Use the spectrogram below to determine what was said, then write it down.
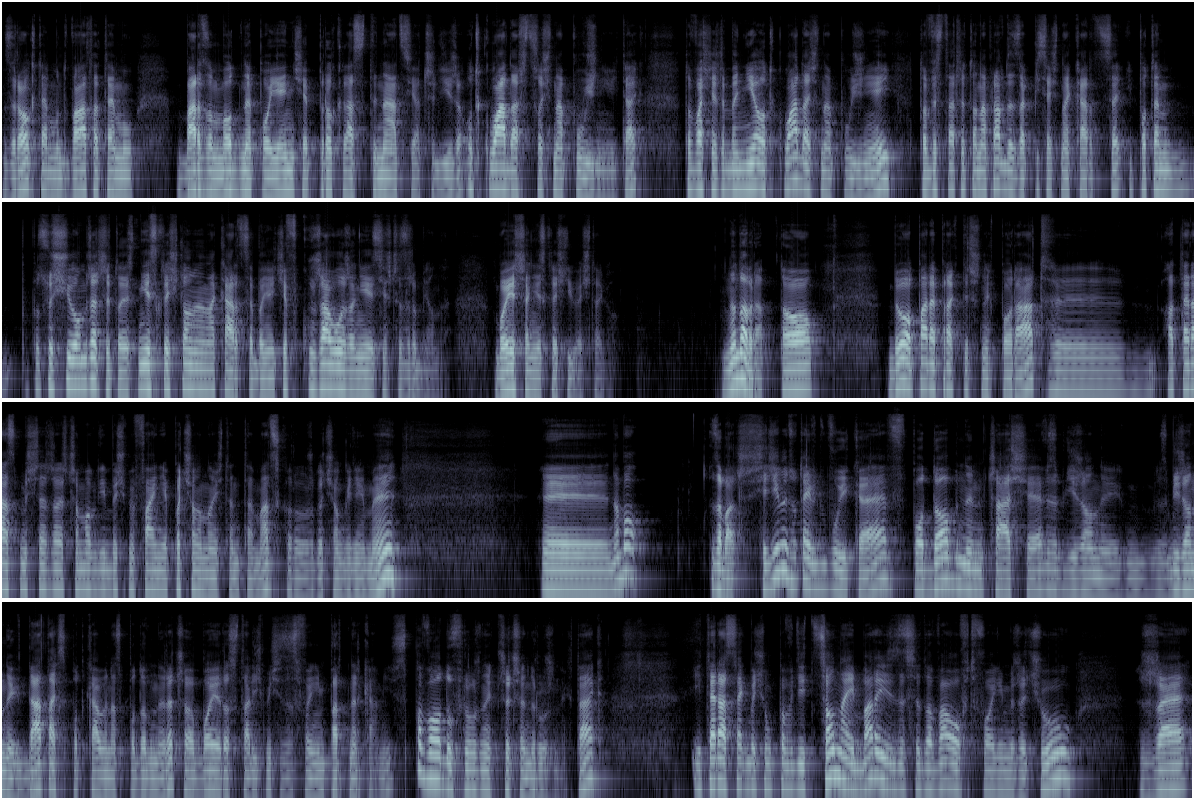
z rok temu, dwa lata temu bardzo modne pojęcie prokrastynacja, czyli że odkładasz coś na później, tak? To właśnie, żeby nie odkładać na później, to wystarczy to naprawdę zapisać na kartce i potem po prostu siłą rzeczy to jest nieskreślone na kartce, bo nie cię wkurzało, że nie jest jeszcze zrobione, bo jeszcze nie skreśliłeś tego. No dobra, to było parę praktycznych porad, yy, a teraz myślę, że jeszcze moglibyśmy fajnie pociągnąć ten temat, skoro już go ciągniemy. Yy, No bo zobacz, siedzimy tutaj w dwójkę, w podobnym czasie, w zbliżonych, zbliżonych datach spotkały nas podobne rzeczy, oboje rozstaliśmy się ze swoimi partnerkami z powodów różnych, przyczyn różnych, tak? I teraz jakbyś mógł powiedzieć, co najbardziej zdecydowało w Twoim życiu, że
